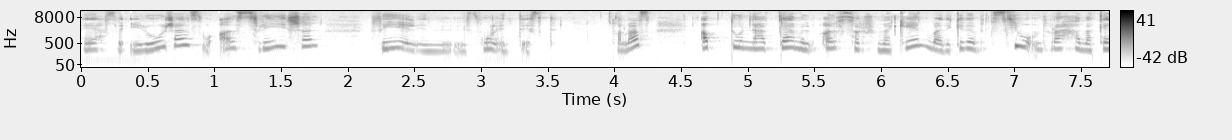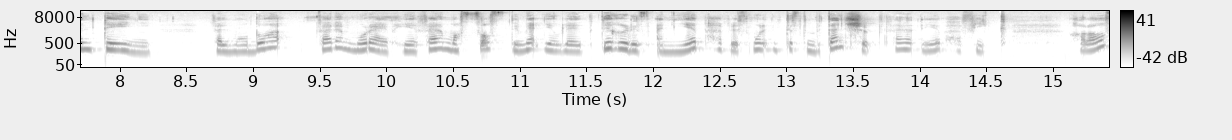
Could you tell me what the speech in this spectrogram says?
هيحصل erosions و ulceration في ال small intestine خلاص؟ up to إنها بتعمل ulcer في مكان بعد كده بتسيبه وقمت رايحة مكان تاني. فالموضوع فعلا مرعب. هي فعلا مصاص دماء يا ولاد. بتغرز أنيابها في ال small intestine بتنشب فعلا أنيابها فيك. خلاص؟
